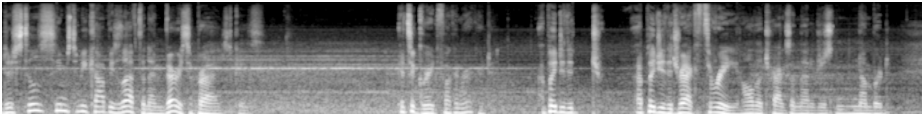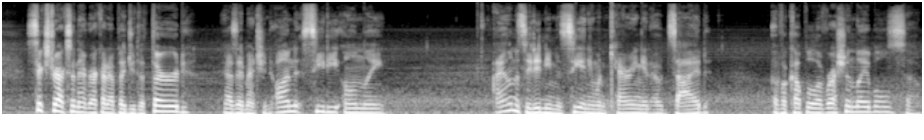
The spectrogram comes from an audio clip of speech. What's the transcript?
there still seems to be copies left, and I'm very surprised because it's a great fucking record. I played you the tr- I played you the track three. All the tracks on that are just numbered. Six tracks on that record. I played you the third, as I mentioned, on CD only. I honestly didn't even see anyone carrying it outside of a couple of Russian labels, so.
